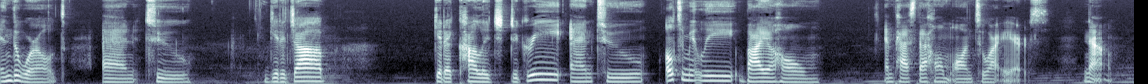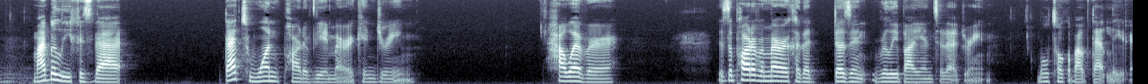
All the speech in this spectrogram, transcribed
in the world and to get a job, get a college degree, and to ultimately buy a home and pass that home on to our heirs. Now, my belief is that that's one part of the American dream. However, there's a part of America that doesn't really buy into that dream. We'll talk about that later.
